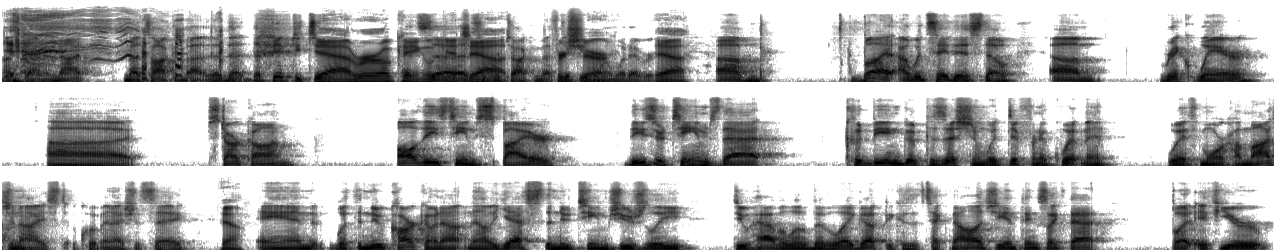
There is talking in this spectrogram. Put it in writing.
I'm done. I'm not I'm not talking about it. the, the 52. yeah, Rural King That's, will uh, get you what out We're talking about for 51, sure. Whatever. Yeah, Um, but I would say this though, um, Rick Ware, uh, Starcom, all these teams, Spire, these are teams that could be in good position with different equipment, with more homogenized equipment, I should say. yeah. And with the new car coming out now, yes, the new teams usually do have a little bit of a leg up because of technology and things like that. But if you're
